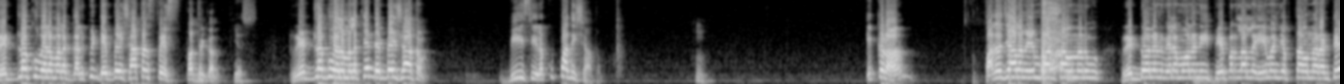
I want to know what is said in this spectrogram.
రెడ్లకు వెలమలకు కలిపి డెబ్బై శాతం స్పేస్ పత్రికలు. ఎస్ రెడ్లకు వెలమలకే డెబ్బై శాతం. బీసీలకు పది శాతం. ఉమ్. ఇక్కడ పదజాలం ఏం వాడుతా ఉన్నారు? రెడ్డోళ్ళని వెలమోలని పేపర్లలో ఏమని చెప్తా ఉన్నారంటే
